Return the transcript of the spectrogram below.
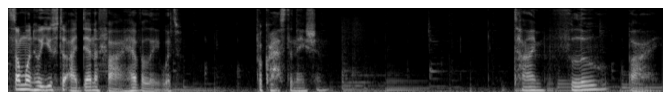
someone who used to identify heavily with procrastination time flew by.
